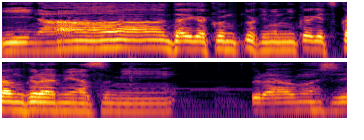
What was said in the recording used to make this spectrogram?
いいなぁ。大学の時の2ヶ月間くらいの休み。羨ましい。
